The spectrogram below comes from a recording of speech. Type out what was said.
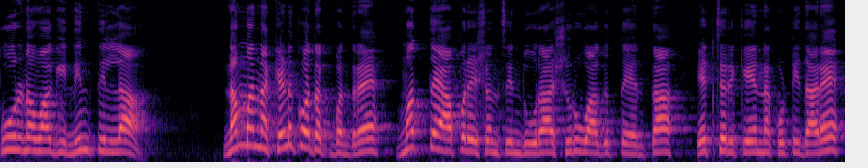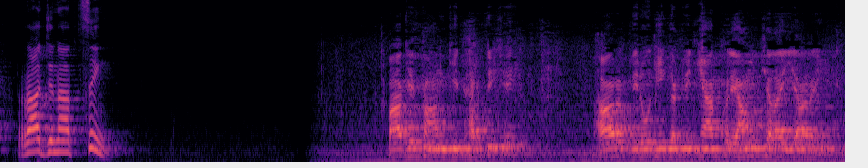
ಪೂರ್ಣವಾಗಿ ನಿಂತಿಲ್ಲ ನಮ್ಮನ್ನು ಕೆಣಕೋದಕ್ಕೆ ಬಂದರೆ ಮತ್ತೆ ಆಪರೇಷನ್ ಸಿಂಧೂರ ಶುರುವಾಗುತ್ತೆ ಅಂತ ಎಚ್ಚರಿಕೆಯನ್ನು ಕೊಟ್ಟಿದ್ದಾರೆ ರಾಜನಾಥ್ ಸಿಂಗ್ पाकिस्तान की धरती से भारत विरोधी गतिविधियां खुलेआम चलाई जा रही हैं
